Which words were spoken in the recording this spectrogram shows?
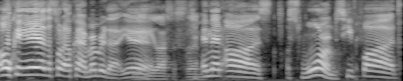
Okay, yeah, that's what. I, Okay, I remember that. Yeah, Yeah. he lost to Slim. and then uh, S- Swarmz. He fought.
